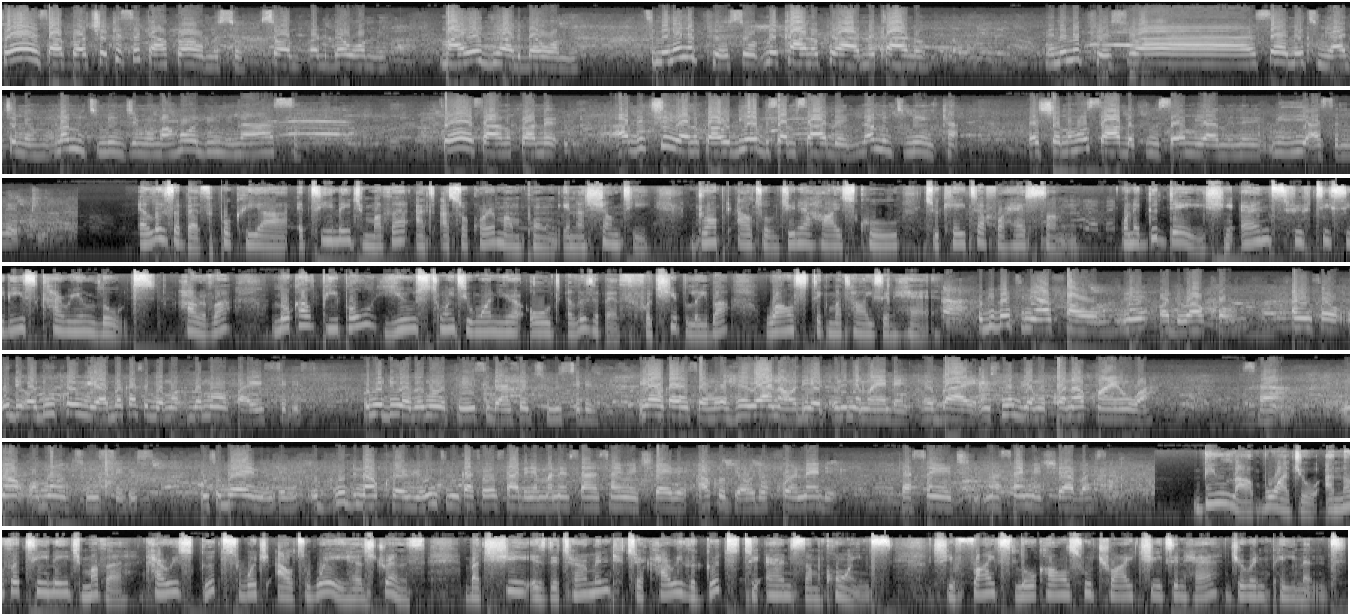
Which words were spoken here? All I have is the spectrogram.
Tee nsa kɔ ɔtwe kese kan kora wɔ me so. Sɛ ɔde bɛwɔ me. Maa yɛ din ɔde bɛwɔ me. Nti mene ne pilo so meka no koraa meka no. Mene ne pilo so aa sɛ metumi agye me ho na metumi ngye me ma ho ɔde nyinaa asa tee nsa no koraa me ade kyi yɛ no koraa obi abisa me saa dɛm na metumi nka. Ɛhyɛ me ho saa bɛpem saa mmea me ne meyi asɛm no apie. Elizabeth Pokuya, a teenage mother at Asokore Mampong in Ashanti, dropped out of junior high school to cater for her son. On a good day, she earns 50 cedis carrying loads. However, local people use 21 year old Elizabeth for cheap labor while stigmatizing her. Wobɛdi wɔ bɛma three cedi ansɛ two cedis yɛ ɔka yɛ sɛ Beulah Boajo, another teenage mother, carries goods which outweigh her strength, but she is determined to carry the goods to earn some coins. She fights locals who try cheating her during payment.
